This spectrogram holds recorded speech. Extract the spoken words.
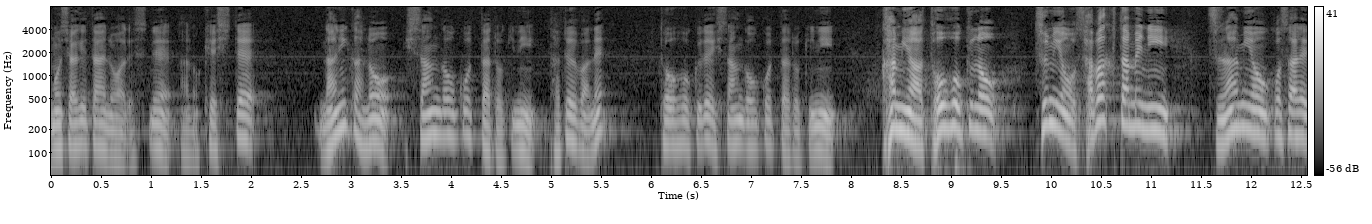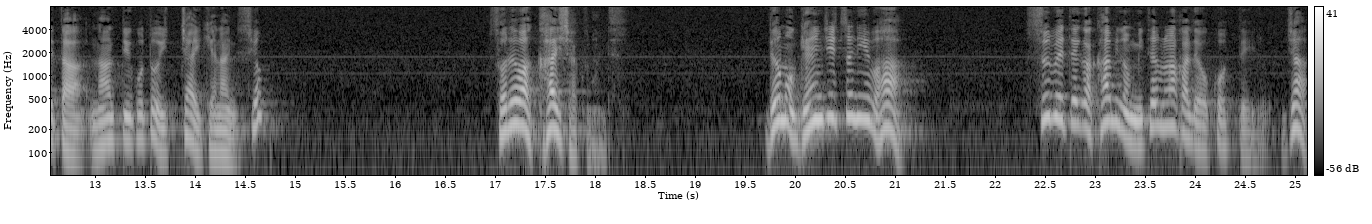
申し上げたいのはですねあの決して何かの悲惨が起こった時に例えばね東北で悲惨が起こった時に神は東北の罪を裁くために津波を起こされたなんていうことを言っちゃいけないんですよ。それは解釈なんです。でも現実には全てが神の御手の中で起こっている。じゃあ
